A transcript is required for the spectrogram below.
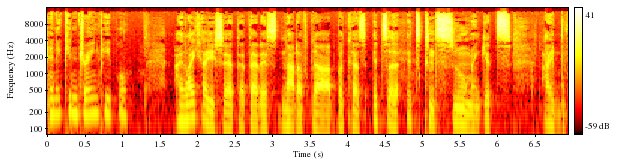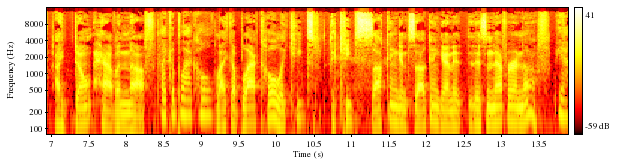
and it can drain people. I like how you said that that is not of God because it's a it's consuming. It's I I don't have enough. Like a black hole. Like a black hole. It keeps it keeps sucking and sucking and it, it is never enough. Yeah.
